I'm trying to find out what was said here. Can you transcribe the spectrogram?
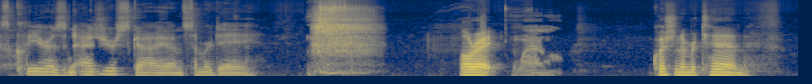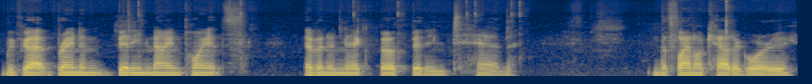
It's clear as an azure sky on summer day. All right, Wow. question number 10. We've got Brandon bidding nine points, Evan and Nick both bidding 10. The final category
